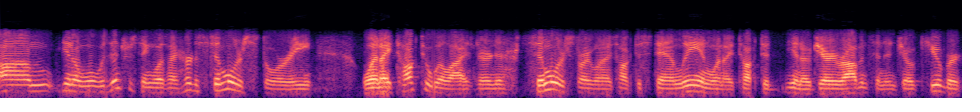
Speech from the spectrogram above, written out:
um, you know what was interesting was I heard a similar story when I talked to Will Eisner, and a similar story when I talked to Stan Lee, and when I talked to you know Jerry Robinson and Joe Kubert,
